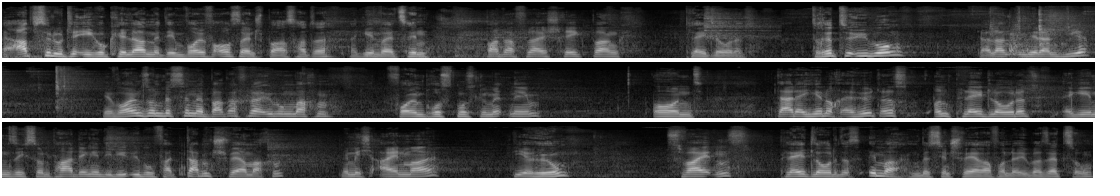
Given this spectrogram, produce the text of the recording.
Der absolute Ego-Killer, mit dem Wolf auch seinen Spaß hatte. Da gehen wir jetzt hin. Butterfly, Schrägbank, Plate Loaded. Dritte Übung, da landen wir dann hier. Wir wollen so ein bisschen eine Butterfly-Übung machen, vollen Brustmuskel mitnehmen. Und da der hier noch erhöht ist und Plate Loaded, ergeben sich so ein paar Dinge, die die Übung verdammt schwer machen. Nämlich einmal die Erhöhung. Zweitens, Plate Loaded ist immer ein bisschen schwerer von der Übersetzung.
